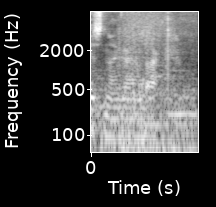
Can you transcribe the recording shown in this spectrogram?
Is no going back.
